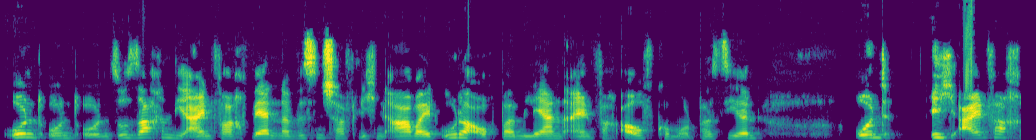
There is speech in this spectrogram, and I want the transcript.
Und, und, und. So Sachen, die einfach während einer wissenschaftlichen Arbeit oder auch beim Lernen einfach aufkommen und passieren. Und ich einfach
